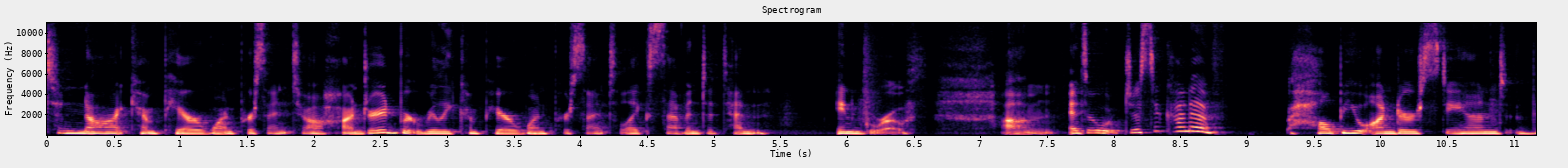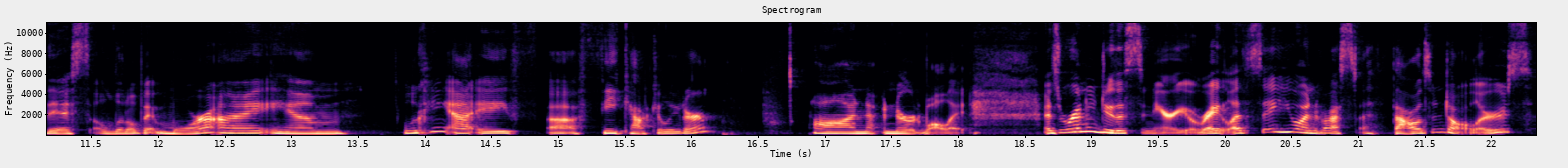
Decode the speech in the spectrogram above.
to not compare 1% to 100 but really compare 1% to like 7 to 10 in growth. Um, and so just to kind of help you understand this a little bit more i am looking at a fee calculator on nerdwallet. And so we're going to do this scenario right? Let's say you invest a thousand dollars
